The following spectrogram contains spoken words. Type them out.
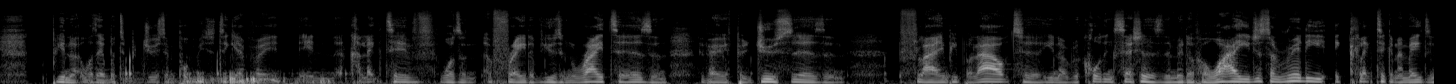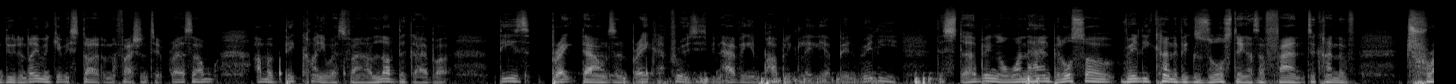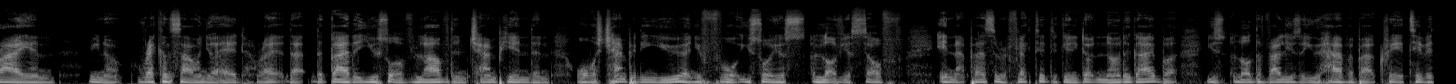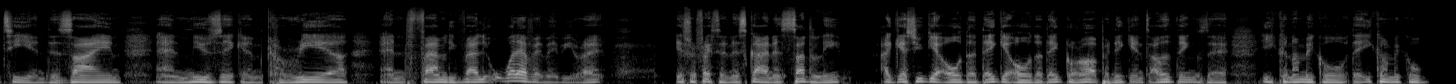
you know, was able to produce and put music together in, in a collective, wasn't afraid of using writers and various producers and flying people out to, you know, recording sessions in the middle of Hawaii. Just a really eclectic and amazing dude. And don't even get me started on the fashion tip, right? So I'm I'm a big Kanye West fan. I love the guy, but these breakdowns and breakthroughs he's been having in public lately have been really disturbing on one hand, but also really kind of exhausting as a fan to kind of try and you know reconcile in your head right? That the guy that you sort of loved and championed and or was championing you and you thought you saw your, a lot of yourself in that person reflected. Again you don't know the guy but you a lot of the values that you have about creativity and design and music and career and family value whatever it may be right it's reflected in the sky and then suddenly I guess you get older, they get older, they grow up and they get into other things, their economical their economical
